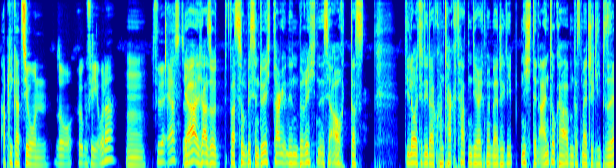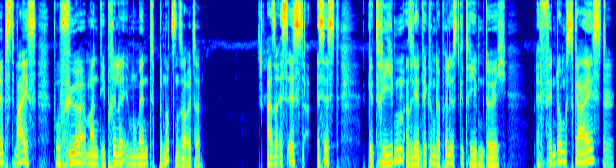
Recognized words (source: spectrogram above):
Start-Applikationen, so irgendwie, oder? Mhm. Für erste. Ja, ich, also was so ein bisschen durchdrang in den Berichten ist ja auch, dass die Leute, die da Kontakt hatten direkt mit Magic Leap, nicht den Eindruck haben, dass Magic Leap selbst weiß, wofür man die Brille im Moment benutzen sollte. Also es ist, es ist getrieben, also die Entwicklung der Brille ist getrieben durch Erfindungsgeist, Hm.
